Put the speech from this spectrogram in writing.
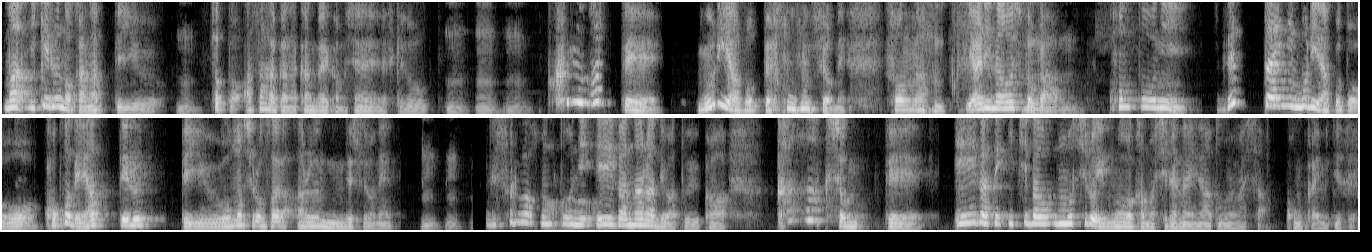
まあ、いけるのかなっていう、うん。ちょっと浅はかな考えかもしれないですけど、うん、うん、うん。車って無理やぞって思うんですよね。そんな、やり直しとか、うんうん本当に、絶対に無理なことをここでやってるっていう面白さがあるんですよね。うん、うん。で、それは本当に映画ならではというか、カーアクションって映画で一番面白いものかもしれないなと思いました。今回見てて。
